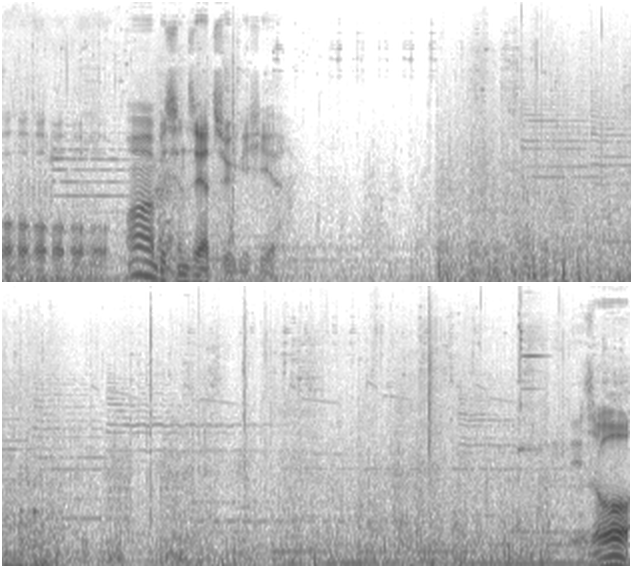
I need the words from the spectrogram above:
Oh, oh, oh, oh, oh, oh. oh ein bisschen sehr zügig hier. So.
